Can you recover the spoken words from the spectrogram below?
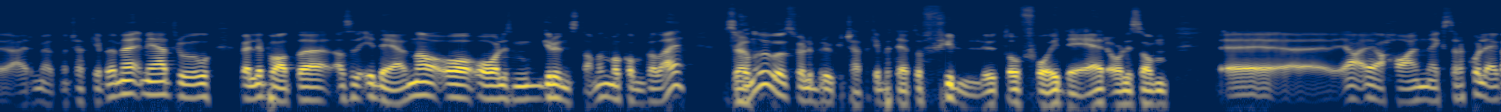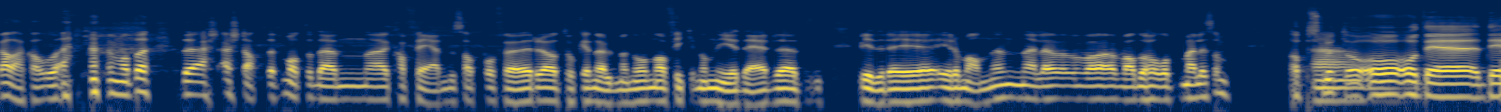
er i møte med ChatGPT. Men, men, jeg tror jo veldig på at uh, altså, ideene og, og liksom grunnstammen må komme fra deg. Så kan du jo selvfølgelig bruke ChatGPT til å fylle ut og få ideer og liksom uh, ja, ha en ekstra kollega, da, kall det det. det erstatter på en måte den kafeen du satt på før og tok en øl med noen og fikk noen nye ideer videre i, i romanen din, eller hva, hva du holder på med, liksom. Absolutt. Um, og, og det, det,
